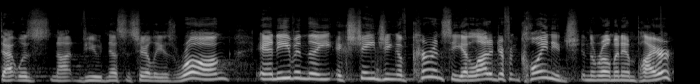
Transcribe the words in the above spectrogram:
That was not viewed necessarily as wrong. And even the exchanging of currency had a lot of different coinage in the Roman Empire.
